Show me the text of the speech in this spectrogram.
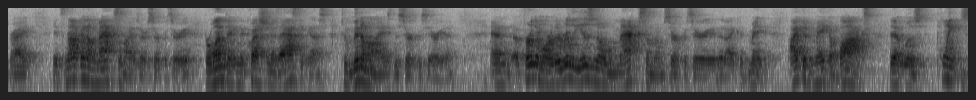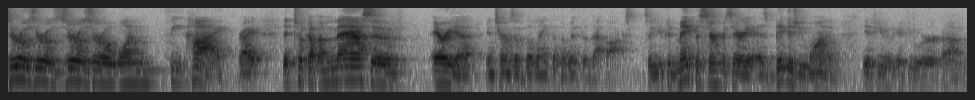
right? It's not going to maximize our surface area. For one thing, the question is asking us to minimize the surface area. And uh, furthermore, there really is no maximum surface area that I could make. I could make a box that was 0.00001 feet high, right, that took up a massive area in terms of the length and the width of that box. So you could make the surface area as big as you wanted if you, if you were, um,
